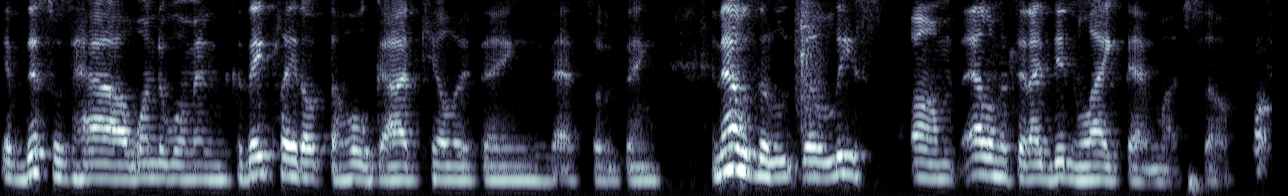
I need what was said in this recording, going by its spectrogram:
if this was how Wonder Woman, because they played out the whole God killer thing, that sort of thing, and that was the, the least um, elements that I didn't like that much. So well,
